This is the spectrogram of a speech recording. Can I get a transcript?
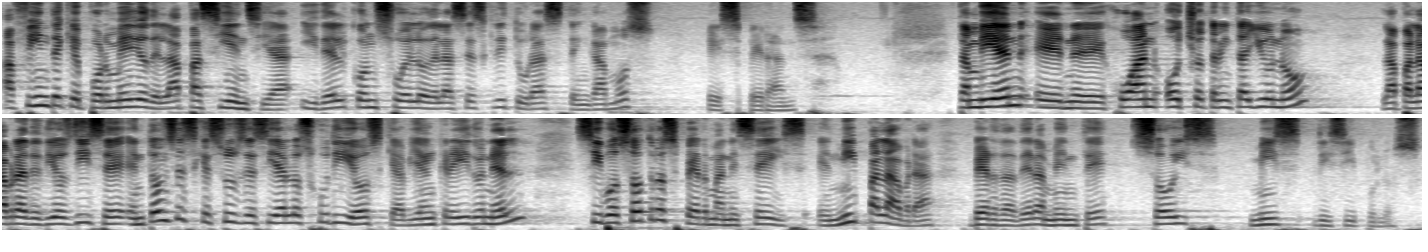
a fin de que por medio de la paciencia y del consuelo de las escrituras tengamos esperanza. También en eh, Juan 8:31, la palabra de Dios dice, entonces Jesús decía a los judíos que habían creído en él, si vosotros permanecéis en mi palabra, verdaderamente sois mis discípulos.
